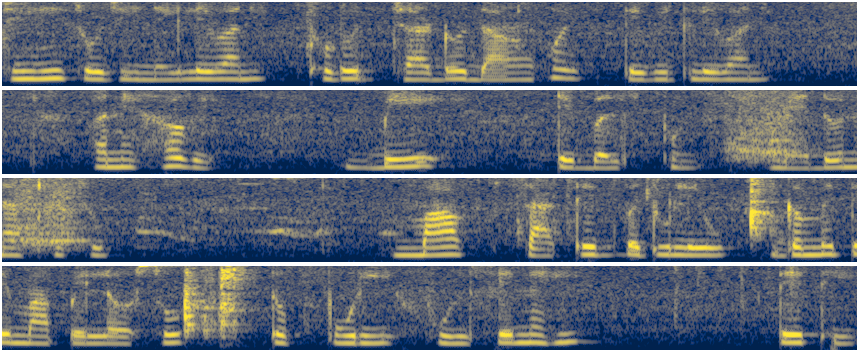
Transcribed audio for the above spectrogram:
ઝીણી સોજી નહીં લેવાની, થોડો જાડો દાણો હોય તેવી જ લેવાની. અને હવે બે ટેબલ સ્પૂન મેદો નાખીશું. માપ સાથે જ બધું લેવું. ગમે તે માપે લેશો તો પૂરી ફૂલશે નહીં. તેથી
